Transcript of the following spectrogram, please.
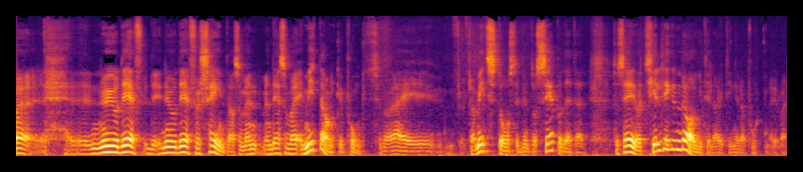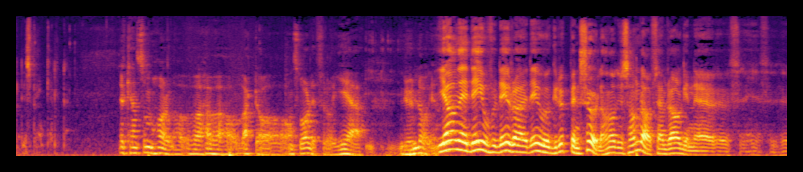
eh, nå er jo det, er for seint, altså. Men, men, det som er mitt ankepunkt, når jeg fra mitt ståsted begynte å se på dette, så ser jeg jo at kildegrunnlaget til Lighting-rapporten er jo veldig spinkelt. Hvem som har, har, har, vært ansvarlig for å gi grunnlaget? Ja, nei, det, er jo, det, er jo, det, er jo, gruppen sjøl. Han hadde jo samla fremragende eh,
